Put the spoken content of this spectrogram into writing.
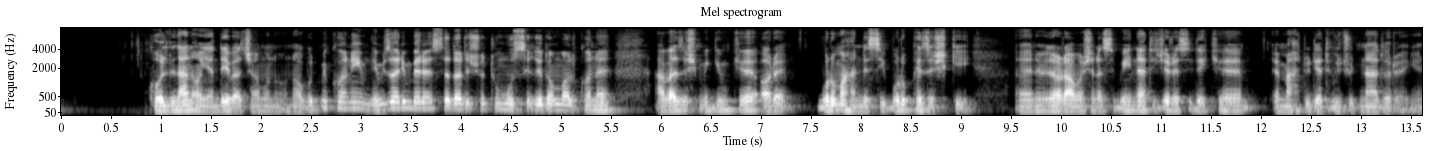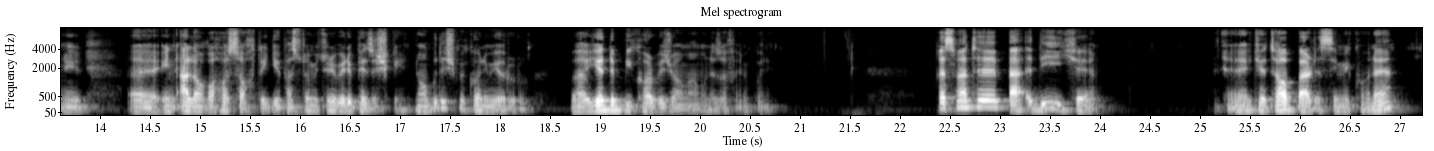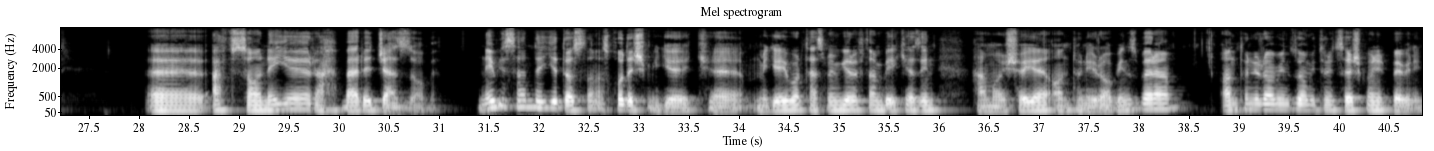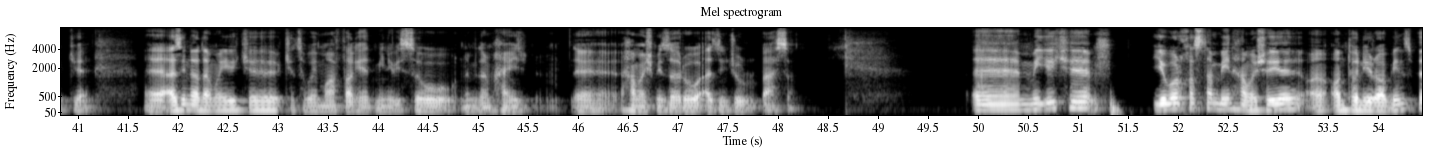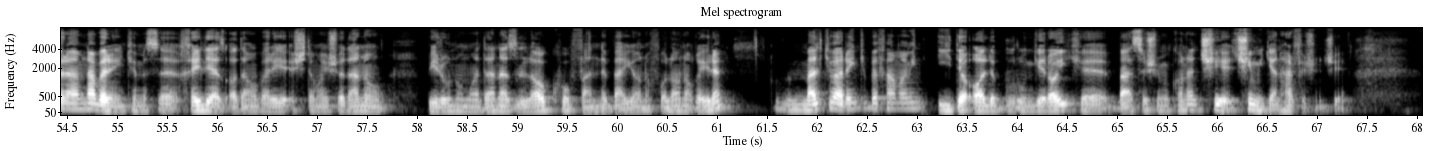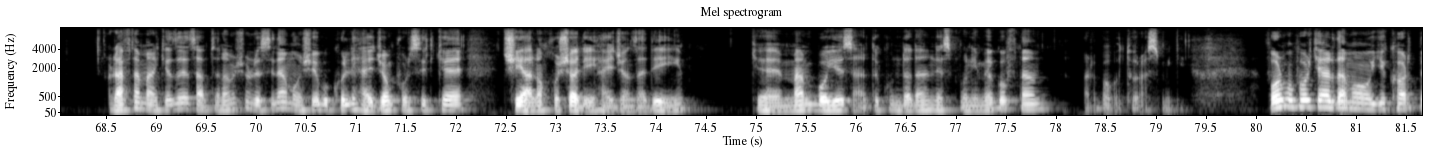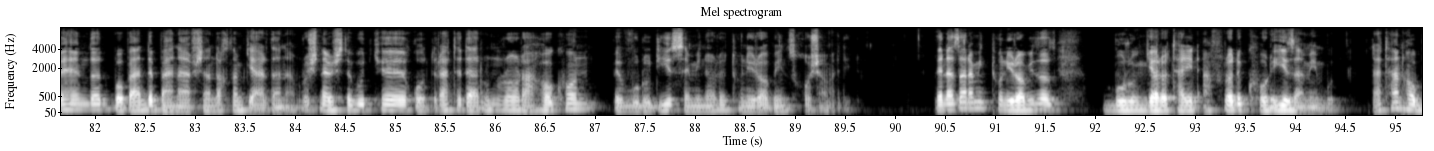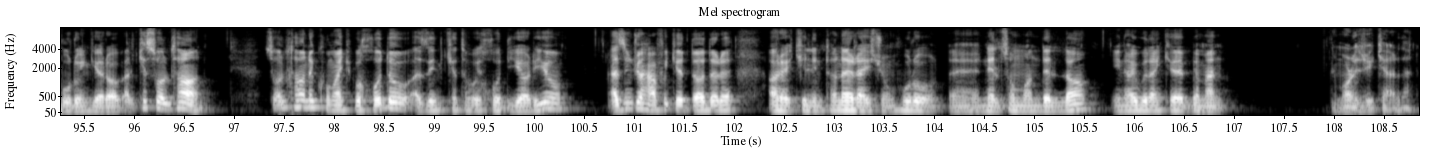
کلا آینده بچه‌مون رو نابود می‌کنیم. نمی‌ذاریم بره استعدادش رو تو موسیقی دنبال کنه. عوضش میگیم که آره برو مهندسی برو پزشکی. نمی‌دونم روانشناسی به این نتیجه رسیده که محدودیت وجود نداره. یعنی این علاقه ها ساختگی پس تو می‌تونی بری پزشکی. نابودش می‌کنیم یارو رو. و یه ده بیکار به جامعهمون اضافه می‌کنیم. قسمت بعدی که کتاب بررسی می‌کنه افسانه رهبر جذابه. نویسنده یه داستان از خودش میگه که میگه یه بار تصمیم گرفتم به یکی از این همایش های آنتونی رابینز برم. آنتونی رابینز رو می‌تونید سرچ کنید ببینید که از این آدمایی که کتاب موفقیت می نویسه و نمی‌دونم همش می‌ذاره و از اینجور بحثا. میگه که یه بار خواستم به این همایش آنتونی رابینز برم. نه برای اینکه مثل خیلی از آدما برای اجتماعی شدن و بیرون اومدن از لاک و فن بیان و فلان و غیره. بلکه برای اینکه بفهمم این ایدئال برونگرایی که بحثشون می‌کنن چیه؟ چی میگن؟ حرفشون چیه؟ رفتم مرکز ثبت نامشون رسیدم منشی با کلی هیجان پرسید که چی الان خوشحالی؟ هیجان زده ای که من با یه سرتکون دادن نصف و نیمه گفتم آره بابا تو راست میگی. فرمو پر کردم و یه کارت بهم داد با بند بنفش انداختم گردنم. روش نوشته بود که قدرت درون رو رها کن به ورودی سمینار تونی رابینز خوش آمدید. به نظرم این تونی رابینز از برونگراترین افراد کره زمین بود. نه تنها برونگرا بلکه سلطان. سلطان کمک به خود و از این کتاب خودیاری و از اینجا حرفی که داره. آره کلینتون رئیس جمهور و نلسون ماندلا اینهایی بودن که به من مراجعه کردن.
